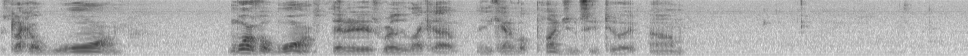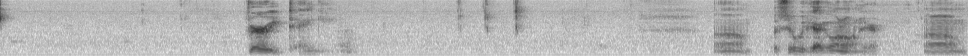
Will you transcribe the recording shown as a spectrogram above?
it's like a warm more of a warmth than it is really like a any kind of a pungency to it um, very tangy um, let's see what we got going on here um,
